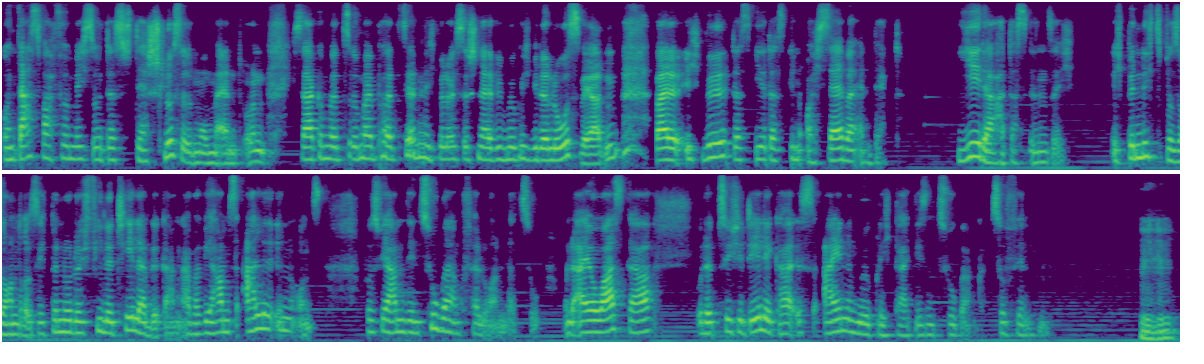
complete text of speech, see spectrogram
Und das war für mich so das, der Schlüsselmoment. Und ich sage immer zu meinen Patienten, ich will euch so schnell wie möglich wieder loswerden, weil ich will, dass ihr das in euch selber entdeckt. Jeder hat das in sich. Ich bin nichts Besonderes. Ich bin nur durch viele Täler gegangen, aber wir haben es alle in uns. Bloß wir haben den Zugang verloren dazu. Und Ayahuasca oder Psychedelika ist eine Möglichkeit, diesen Zugang zu finden. Mhm.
